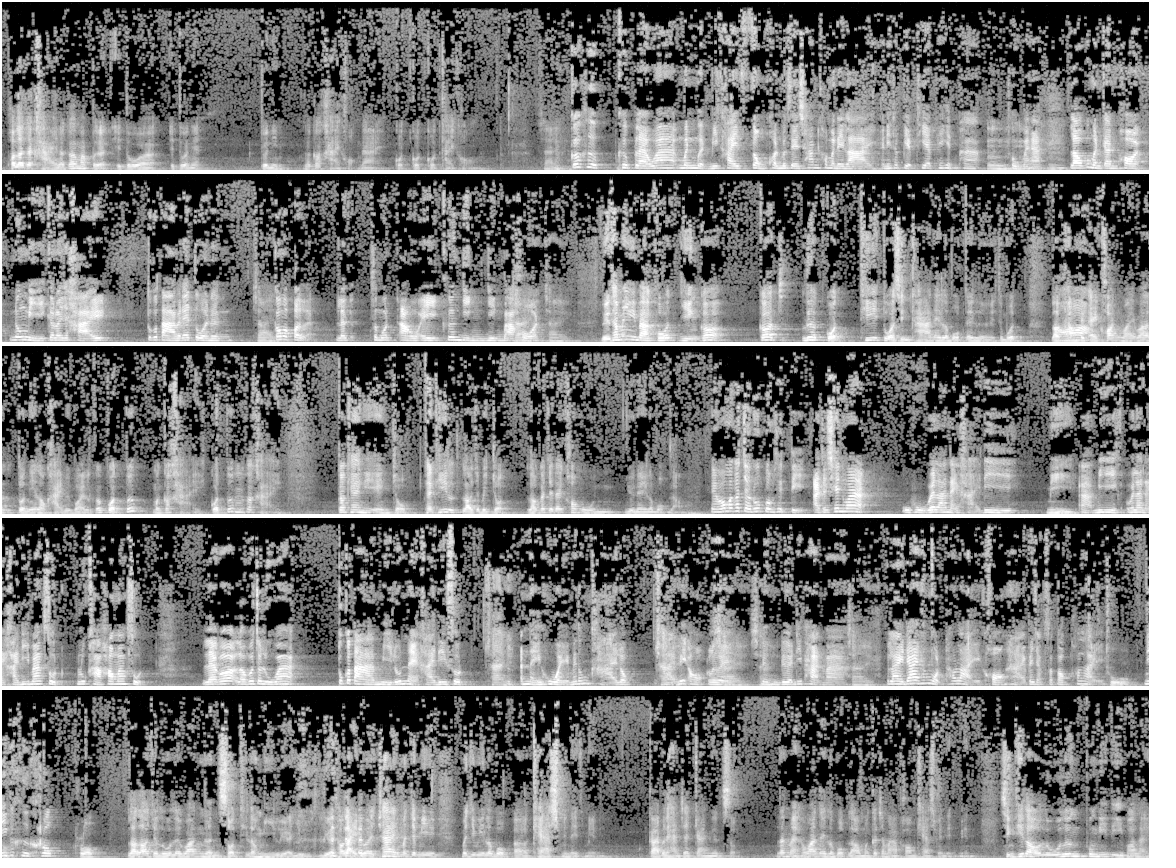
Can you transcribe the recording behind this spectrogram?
พอเราจะขายแล้วก็มาเปิดไอ้ตัวไอ้ตัวเนี้ย ตัวนี้แล้วก็ขายของได้ กดกดกดขายของใช่ก็คือคือแปลว่ามันเหมือนมีใครส่ง conversation เข้ามาในไลน์อันนี้ถ้าเปรียบเทียบให้เห็นภาพอืถูกไหมคะอืมเราก็เหมือนกันพอน้องหมีกำลังจะขายตุ๊กตาไปได้ตัวหนึ่งใช่ก็มาเปิดแล้วสมมติเอาไอ้เครื่องยิงยิงบาร์โค้ดใช่ใช่ หรือถ้าไม่มีบาร์โค้ดยิงก็ก็เลือกกดที่ตัวสินค้าในระบบได้เลย สมมุติเราทำเป็นไอคอนไว้ว่าตัวนี้เราขายบ่อยๆแล้วก็กดปุ๊บมันก็ขาย กดปุ๊บมันก็ขาย ก็แค่นี้เองจบ แทนที่เราจะไปจด เราก็จะได้ข้อมูลอยู่ในระบบเราแปลว่ามันก็จะรวบรวมสถิติ อาจจะเช่นว่าโอ้โหเวลาไหนขายดี มีอ่ามีเวลาไหนขายดีมากสุด ลูกค้าเข้ามากสุด แล้วก็เราก็จะรู้ว่าตุ๊กตามีรุ่นไหนขายดีสุดใช่อันไหนห่วยไม่ต้องขายหรอกใช่ ขายไม่ออกเลยใช่ใช่หนึ่งเดือนที่ผ่านมาใช่รายได้ทั้งหมดเท่าไหร่ของหายไปจากสต็อกเท่าไหร่ถูกนี่ก็คือครบครบ แล้วเราจะรู้เลยว่าเงินสดที่เรามีเหลืออยู่เหลือเท่าไหร่ด้วย ใช่มันจะมีมันจะมีระบบเอ่อ cash management การบริหารจัดการเงินสด นั่นหมายความว่าในระบบเรามันก็จะมาพร้อม cash management สิ่งที่เรารู้เรื่องพวกนี้ดีเพราะอะไร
